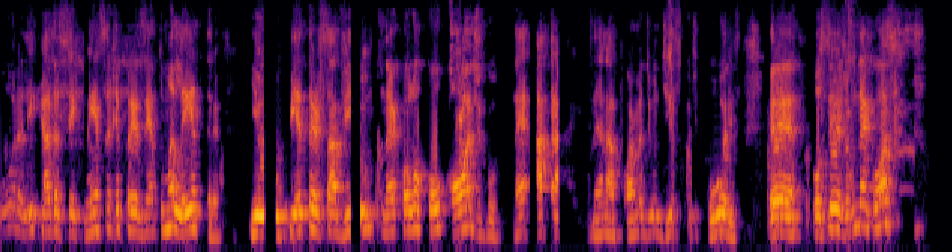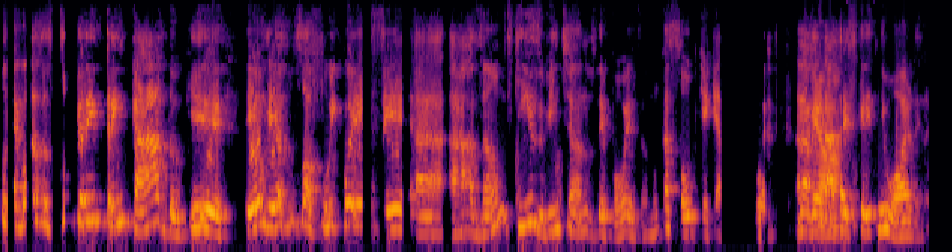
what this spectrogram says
cor ali, cada sequência representa uma letra. E o Peter Saville né, colocou o código né, atrás né, na forma de um disco de cores. É, ou seja, um negócio, um negócio super intrincado que eu mesmo só fui conhecer a, a razão uns 15, 20 anos depois. Eu nunca soube o que, que era. Mas, na verdade, está escrito New Order.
